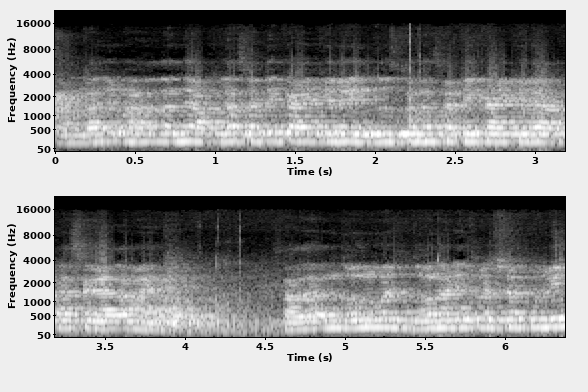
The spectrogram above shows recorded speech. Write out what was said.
संभाजी महाराजांनी आपल्यासाठी काय केलं हिंदुस्थानासाठी काय केलं आपल्या सगळ्याला माहिती आहे. साधारण दोन वर्ष दोन अडीच वर्षापूर्वी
